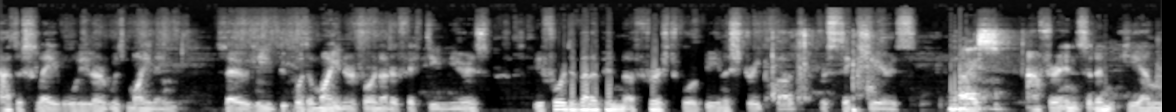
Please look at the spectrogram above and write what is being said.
as a slave, all he learned was mining. So he was a miner for another 15 years before developing a thirst for being a street thug for six years. Nice. After an incident, he um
